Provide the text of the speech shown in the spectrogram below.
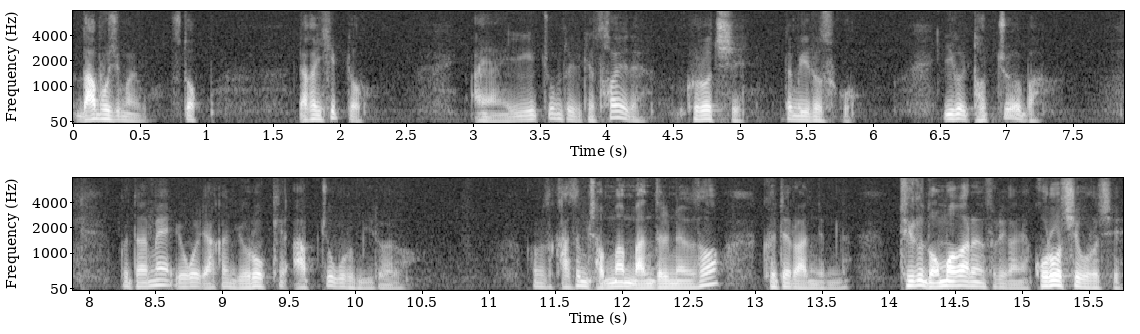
나 보지 말고 스톱. 약간 힙도. 아니 아니 이게 좀 더 이렇게 서야 돼. 그렇지. 그 다음에 일어서고 이걸 더 쪼여봐. 그 다음에 요걸 약간 요렇게 앞쪽으로 밀어요. 그러면서 가슴 전만 만들면서 그대로 앉습니다. 뒤로 넘어가는 소리가 아니야. 그렇지, 그렇지.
